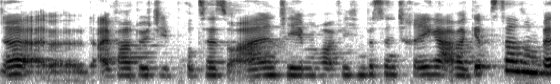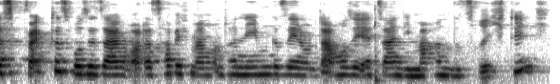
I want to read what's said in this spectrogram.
ne, einfach durch die prozessualen Themen häufig ein bisschen träger. Aber gibt es da so ein Best Practice, wo Sie sagen, oh, das habe ich in meinem Unternehmen gesehen und da muss ich echt sagen, die machen das richtig?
